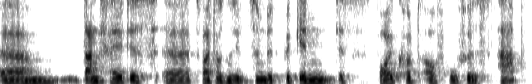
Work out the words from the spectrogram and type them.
dann fällt es äh, 2017 mit Beginn des Boykottaufrufes ab,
